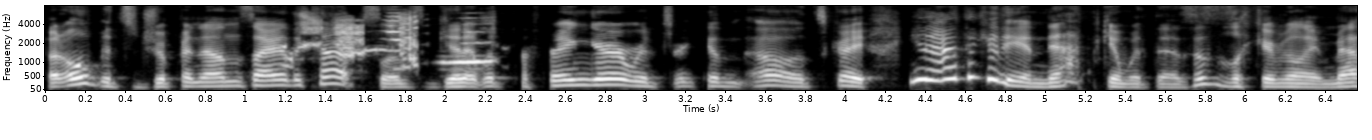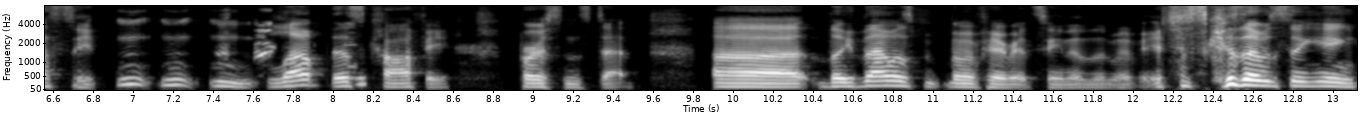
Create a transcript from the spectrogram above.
But oh, it's dripping down the side of the cup. So let's get it with the finger. We're drinking. Oh, it's great. You know, I think I need a napkin with this. This is looking really messy. Mm-mm-mm. Love this coffee. Person's dead. Uh, like that was my favorite scene in the movie. It's just because I was thinking,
